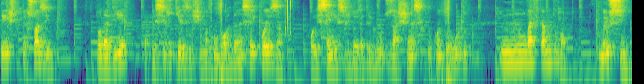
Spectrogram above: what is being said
texto persuasivo. Todavia, é preciso que exista uma concordância e coesão, pois sem esses dois atributos, a chance que o conteúdo não vai ficar muito bom. Número 5.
